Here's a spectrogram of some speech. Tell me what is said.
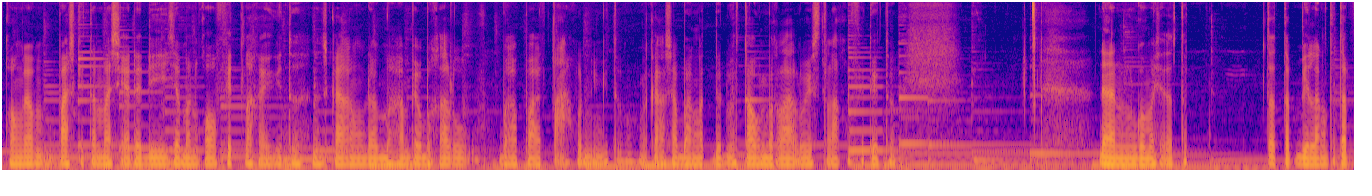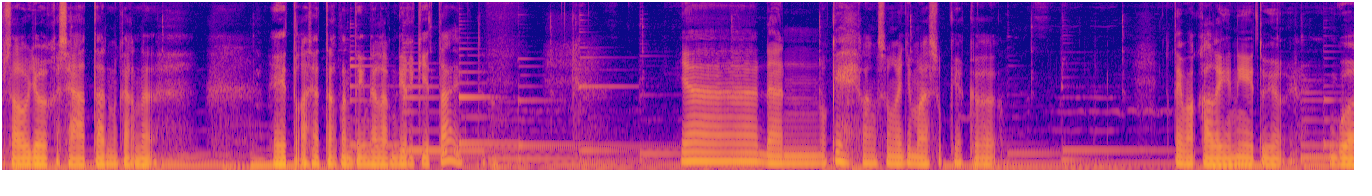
kalau nggak pas kita masih ada di zaman covid lah kayak gitu. Dan sekarang udah hampir berlalu berapa tahun gitu. Nggak kerasa banget udah dua tahun berlalu ya setelah covid itu. Dan gue masih tetap tetap bilang tetap selalu jaga kesehatan karena ya itu aset terpenting dalam diri kita itu ya dan oke okay, langsung aja masuk ya ke tema kali ini itu ya gue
